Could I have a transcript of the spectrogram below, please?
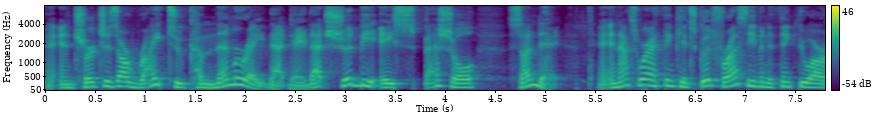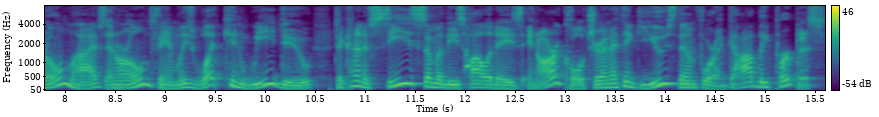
And churches are right to commemorate that day. That should be a special Sunday. And that's where I think it's good for us even to think through our own lives and our own families. What can we do to kind of seize some of these holidays in our culture and I think use them for a godly purpose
